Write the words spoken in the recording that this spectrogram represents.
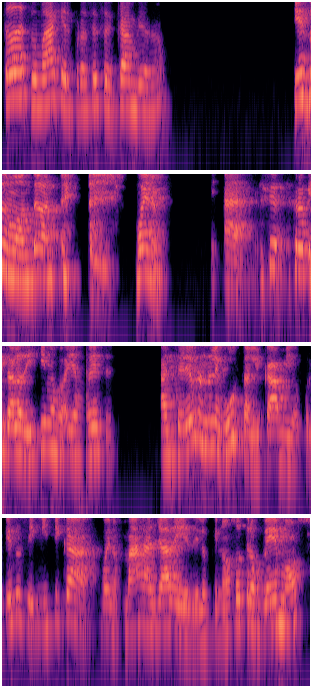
toda su magia el proceso de cambio, ¿no? Y es un montón. Bueno, ah, yo creo que ya lo dijimos varias veces. Al cerebro no le gusta el cambio, porque eso significa, bueno, más allá de, lo que nosotros vemos,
